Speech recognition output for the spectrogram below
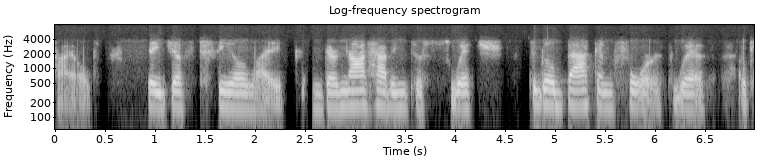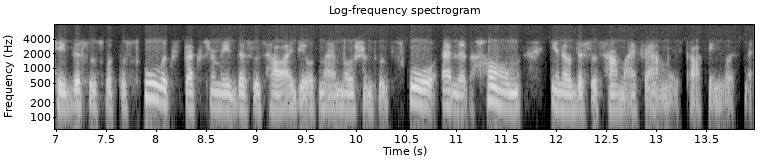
child. They just feel like they're not having to switch to go back and forth with, okay, this is what the school expects from me. This is how I deal with my emotions at school. And at home, you know, this is how my family's talking with me.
